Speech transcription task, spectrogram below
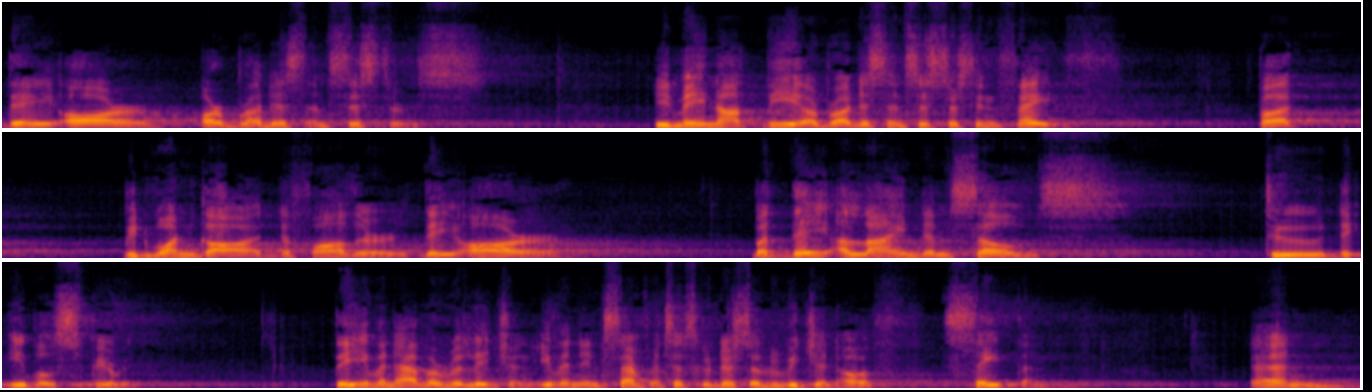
they are our brothers and sisters. It may not be our brothers and sisters in faith, but with one God, the Father, they are. But they align themselves to the evil spirit. They even have a religion. Even in San Francisco, there's a religion of Satan. And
